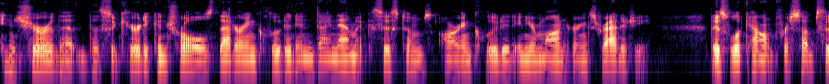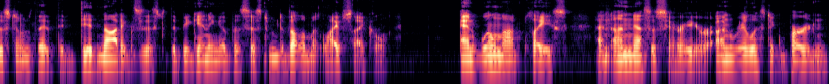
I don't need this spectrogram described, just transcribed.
Ensure that the security controls that are included in dynamic systems are included in your monitoring strategy. This will account for subsystems that, that did not exist at the beginning of the system development lifecycle and will not place an unnecessary or unrealistic burden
